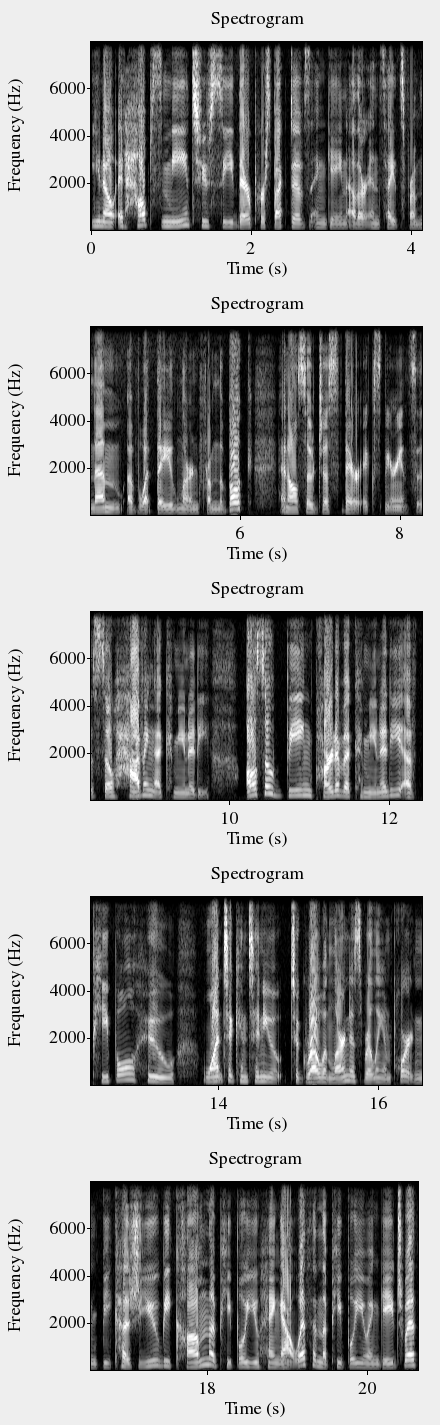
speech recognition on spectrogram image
you know it helps me to see their perspectives and gain other insights from them of what they learned from the book and also just their experiences so having a community also being part of a community of people who want to continue to grow and learn is really important because you become the people you hang out with and the people you engage with.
